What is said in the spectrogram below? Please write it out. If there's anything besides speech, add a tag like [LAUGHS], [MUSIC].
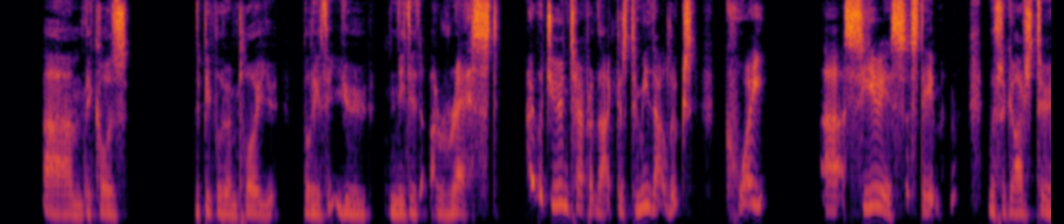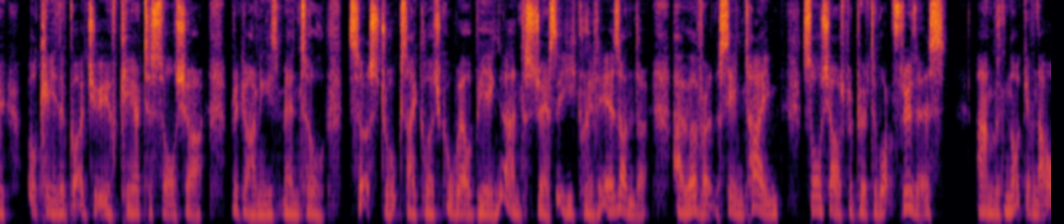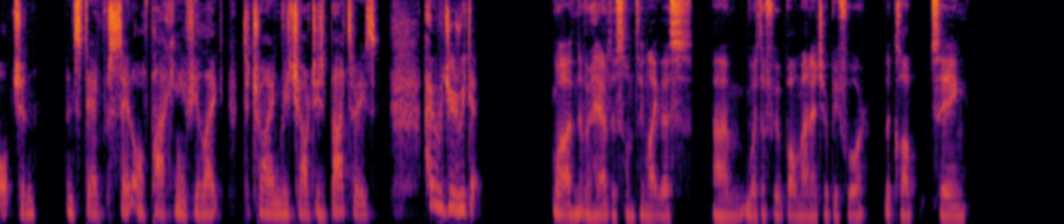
um, because the people who employ you believe that you needed a rest. How would you interpret that? Because to me, that looks quite a serious statement with regards to okay, they've got a duty of care to Solskjaer regarding his mental sort of stroke, psychological well-being, and the stress that he clearly is under. However, at the same time, Solskjaer is prepared to work through this, and with not given that option, instead was set off packing, if you like, to try and recharge his batteries. How would you read it? Well, I've never heard of something like this um, with a football manager before. The club saying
